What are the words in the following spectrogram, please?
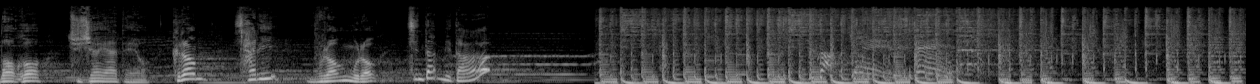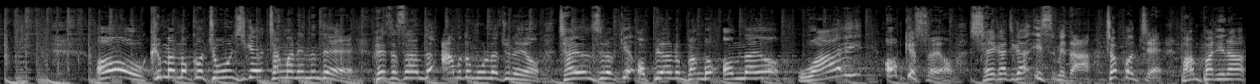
먹어 주셔야 돼요. 그럼 살이 무럭무럭 찐답니다. 어우 큰맘 먹고 좋은 시계 장만했는데 회사 사람들 아무도 몰라주네요 자연스럽게 어필하는 방법 없나요? 와이 없겠어요 세 가지가 있습니다 첫 번째 반팔이나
